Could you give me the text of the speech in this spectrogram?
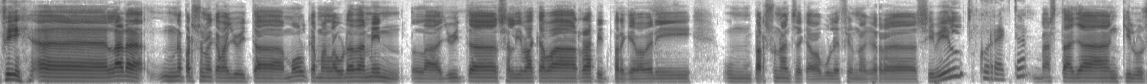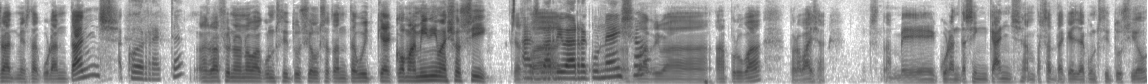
fi, eh, Lara, una persona que va lluitar molt, que malauradament la lluita se li va acabar ràpid perquè va haver-hi un personatge que va voler fer una guerra civil, Correcte. va estar allà enquilosat més de 40 anys, Correcte. es va fer una nova Constitució el 78, que com a mínim això sí... Que Es va arribar a reconèixer. Es va arribar a aprovar, però vaja, també 45 anys han passat d'aquella Constitució,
